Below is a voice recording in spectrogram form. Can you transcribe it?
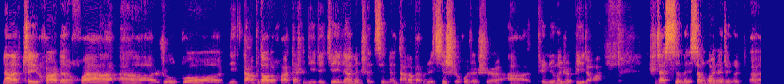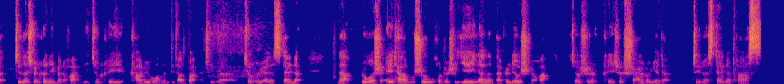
那这一块的话啊，如果你达不到的话，但是你的 Year Eleven 成绩能达到百分之七十，或者是啊平均分是 B 的话。是在四门相关的这个呃这个学科里面的话，你就可以考虑我们比较短的这个九个月的 standard。那如果是 ATA 五十五或者是 Year Eleven 百分之六十的话，就是可以是十二个月的这个 standard plus。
